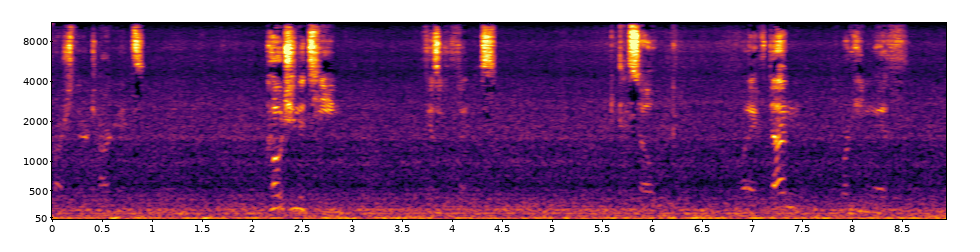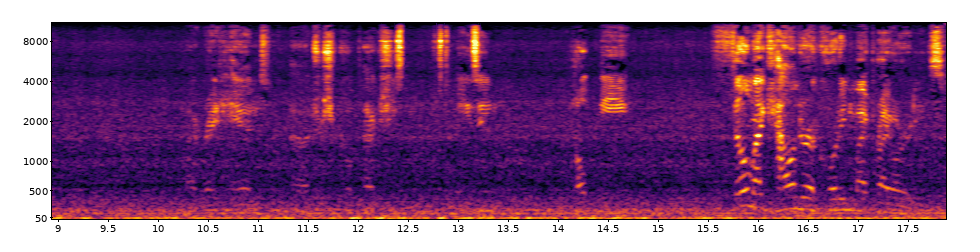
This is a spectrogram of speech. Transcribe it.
crush their targets. Coaching the team, physical fitness, and so what I've done, working with my right hand, uh, Trisha Kopek, she's just amazing, helped me fill my calendar according to my priorities.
